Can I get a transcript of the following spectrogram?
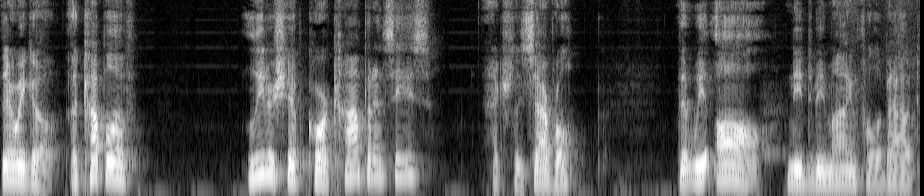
there we go. A couple of leadership core competencies, actually several, that we all need to be mindful about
